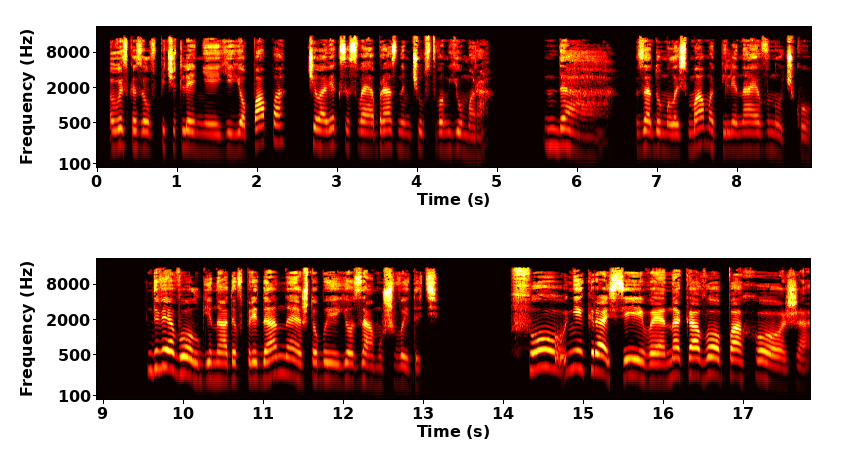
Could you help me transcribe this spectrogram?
— высказал впечатление ее папа, человек со своеобразным чувством юмора. «Да», — задумалась мама, пеленая внучку. «Две Волги надо в приданное, чтобы ее замуж выдать». «Фу, некрасивая, на кого похожа?»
